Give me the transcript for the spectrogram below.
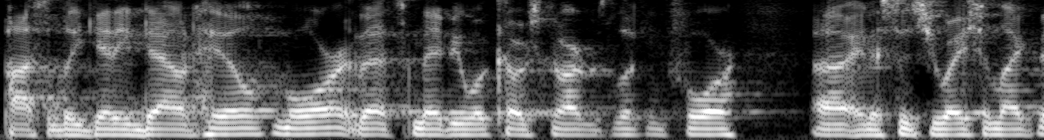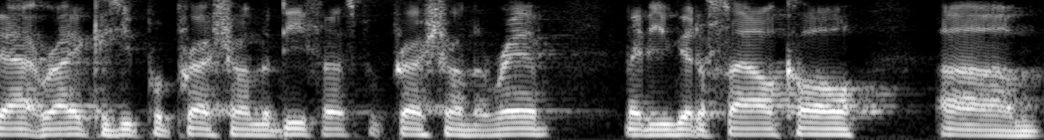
possibly getting downhill more. That's maybe what Coach Gard was looking for uh, in a situation like that, right? Because you put pressure on the defense, put pressure on the rim. Maybe you get a foul call. Um,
